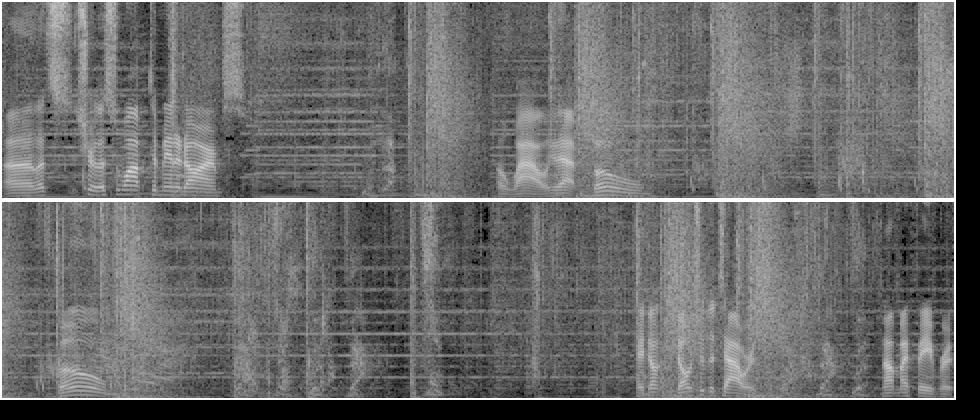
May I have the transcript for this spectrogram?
Uh, let's, sure, let's swap to Man-at-Arms. Oh, wow, look at that. Boom. Boom. Hey, don't don't shoot the towers. Not my favorite.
